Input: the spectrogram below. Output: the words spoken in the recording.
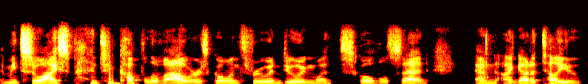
I mean, so I spent a couple of hours going through and doing what Scoble said, and I got to tell you,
